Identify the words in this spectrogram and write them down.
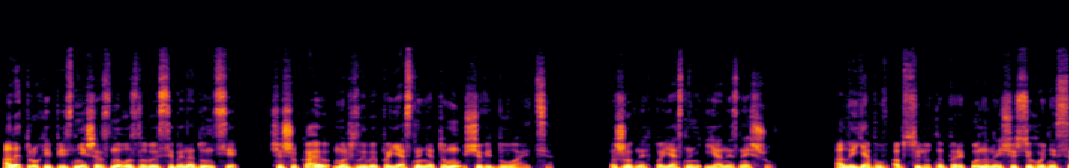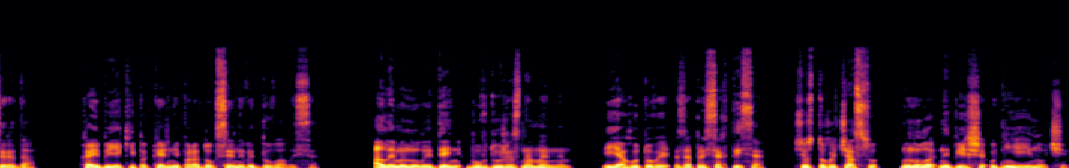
але трохи пізніше знову зловив себе на думці, що шукаю можливе пояснення тому, що відбувається. Жодних пояснень я не знайшов. Але я був абсолютно переконаний, що сьогодні середа, хай би які пекельні парадокси не відбувалися. Але минулий день був дуже знаменним, і я готовий заприсягтися, що з того часу минуло не більше однієї ночі.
